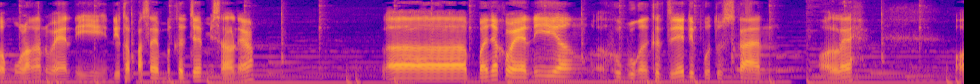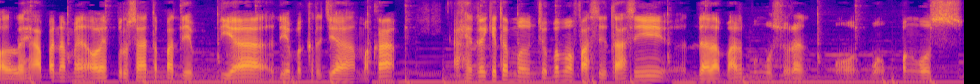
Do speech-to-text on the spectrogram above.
pemulangan WNI di tempat saya bekerja misalnya uh, banyak WNI yang hubungan kerjanya diputuskan oleh oleh apa namanya oleh perusahaan tempat dia dia, dia bekerja. Maka akhirnya kita mencoba memfasilitasi dalam hal pengusuran pengus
